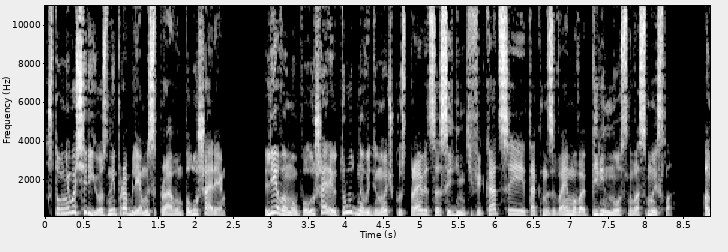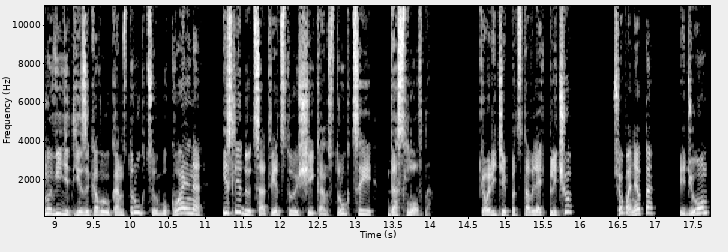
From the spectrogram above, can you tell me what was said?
что у него серьезные проблемы с правым полушарием. Левому полушарию трудно в одиночку справиться с идентификацией так называемого переносного смысла. Оно видит языковую конструкцию буквально и следует соответствующей конструкции дословно. Говорите подставлять плечо? Все понятно. Идем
